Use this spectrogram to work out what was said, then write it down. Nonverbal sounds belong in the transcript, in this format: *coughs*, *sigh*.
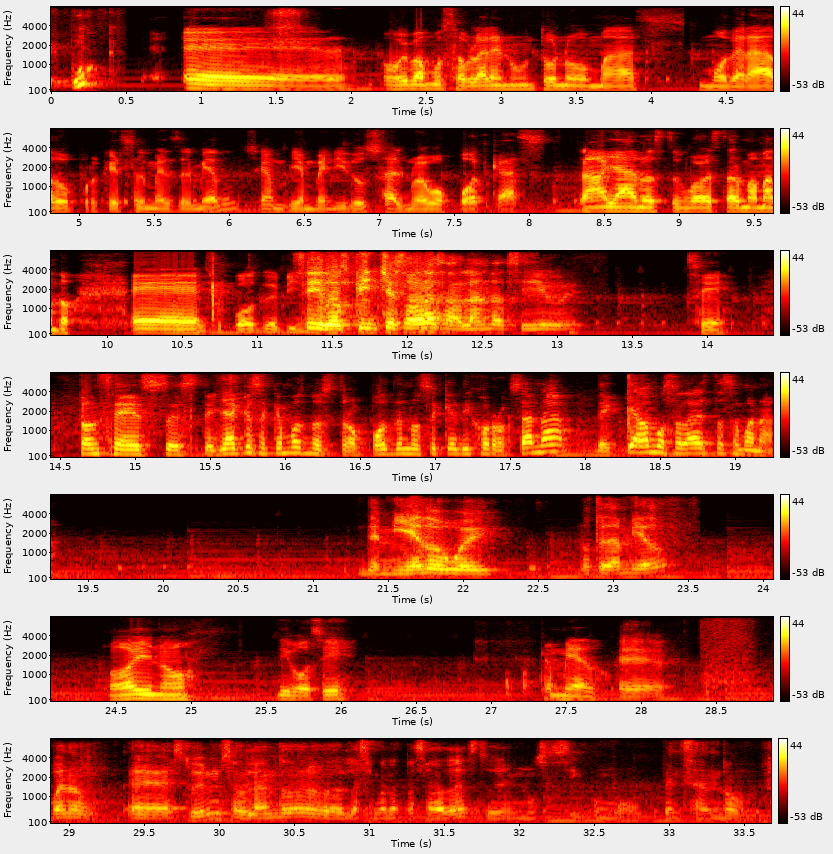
Eh, hoy vamos a hablar en un tono más moderado porque es el mes del miedo. Sean bienvenidos al nuevo podcast. Ah, ya no estoy, voy a estar mamando. Eh, Sí, dos pinches horas hablando así, güey. sí. Entonces, este, ya que saquemos nuestro pod de no sé qué dijo Roxana, ¿de qué vamos a hablar esta semana? De miedo, güey. ¿No te da miedo? Ay, no. Digo, sí. Miedo. Eh, bueno, eh, estuvimos hablando la semana pasada, estuvimos así como pensando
